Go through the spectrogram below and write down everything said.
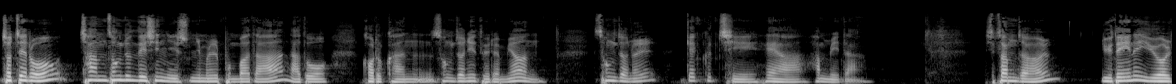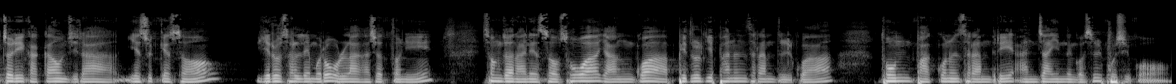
첫째로 참 성전 되신 예수님을 본받아 나도 거룩한 성전이 되려면 성전을 깨끗이 해야 합니다. 13절 유대인의 유월절이 가까운지라 예수께서 예루살렘으로 올라가셨더니 성전 안에서 소와 양과 비둘기 파는 사람들과 돈 바꾸는 사람들이 앉아 있는 것을 보시고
